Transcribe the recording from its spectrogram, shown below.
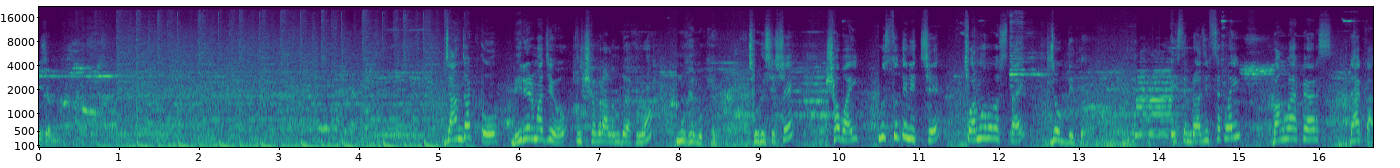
এই জন্য। যানজট ও ভিড়ের মাঝেও উৎসবের আনন্দ এখনও মুখে মুখে। ছুটি শেষে সবাই প্রস্তুতি নিচ্ছে কর্মব্যবস্থায় যোগ দিতে। S M Rajib Saklai Bangla affairs Dhaka.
